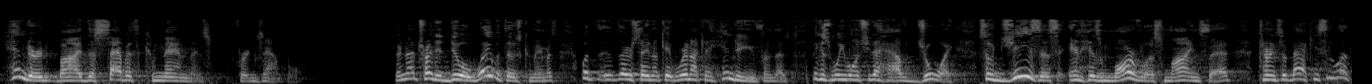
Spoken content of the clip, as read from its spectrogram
hindered by the Sabbath commandments, for example. They're not trying to do away with those commandments, but they're saying, okay, we're not going to hinder you from those because we want you to have joy. So Jesus, in his marvelous mindset, turns it back. He said, look,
